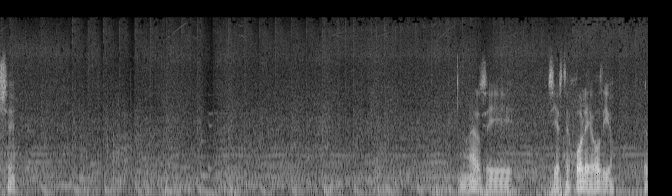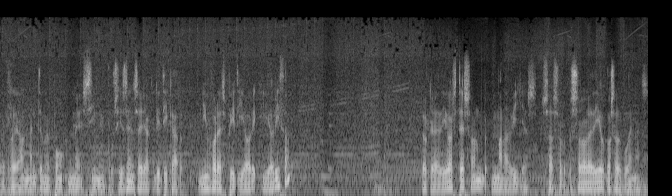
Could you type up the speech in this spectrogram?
Sé. A ver, si, si este juego le odio, pero realmente me, me- si me pusiese en serio a criticar Need for Speed y, y Horizon, lo que le digo a este son maravillas. O sea, solo, solo le digo cosas buenas.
